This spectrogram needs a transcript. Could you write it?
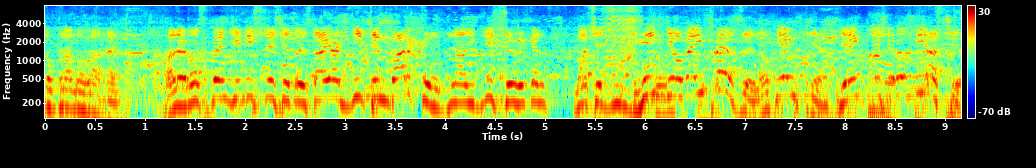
to planowane. Ale rozpędziliście się, to jest tak jak dni Tymbarków na najbliższy weekend macie dwudniowe imprezy. No pięknie, pięknie się rozwijacie.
